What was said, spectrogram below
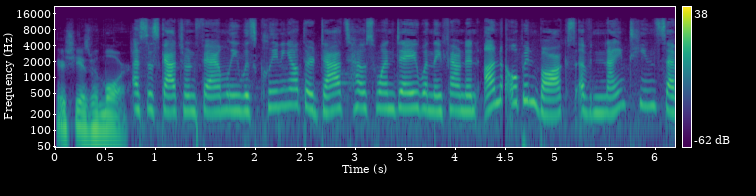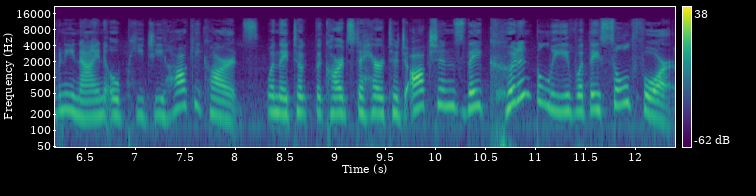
Here she is with more. A Saskatchewan family was cleaning out their dad's house one day when they found an unopened box of 1979 O-Pee-Chee hockey cards. When they took the cards to Heritage Auctions, they couldn't believe what they sold for.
